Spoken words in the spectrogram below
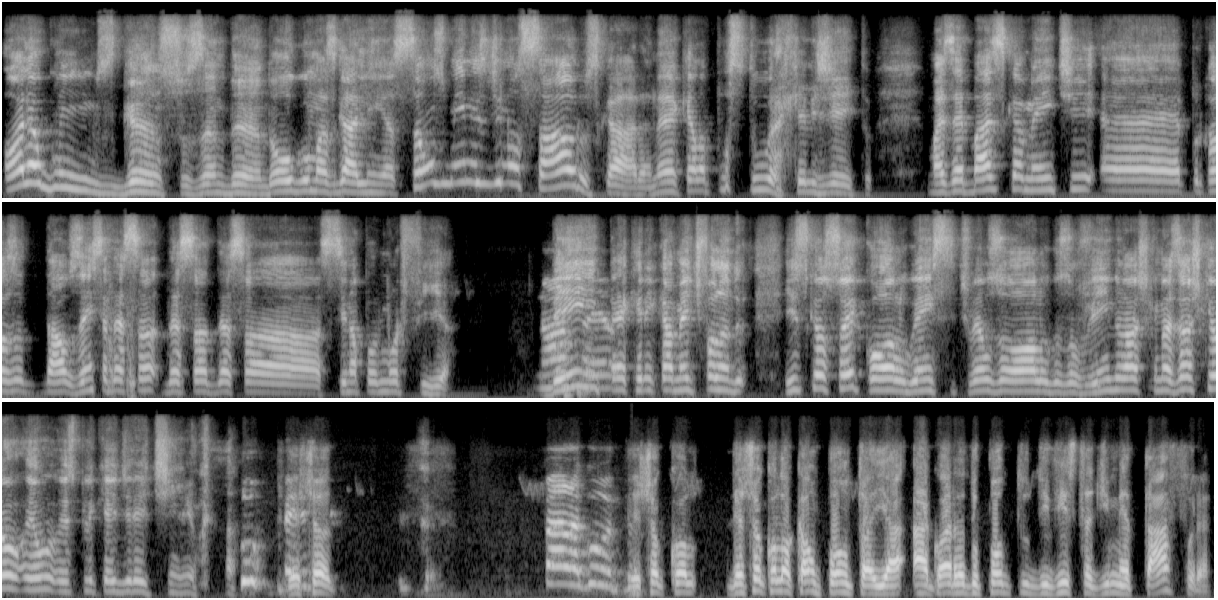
olha alguns gansos andando, ou algumas galinhas, são os mini dinossauros, cara, né? Aquela postura, aquele jeito. Mas é basicamente é, por causa da ausência dessa, dessa, dessa sinapomorfia. Nossa, bem eu... tecnicamente falando. Isso que eu sou ecólogo, hein? Se tiver os zoólogos ouvindo, eu acho que, mas eu acho que eu, eu, eu expliquei direitinho. Deixa eu... Fala, Guto. Deixa eu, deixa eu colocar um ponto aí, agora do ponto de vista de metáfora,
